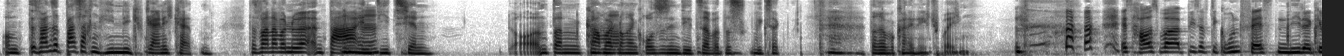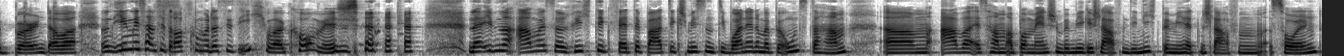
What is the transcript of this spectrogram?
und das waren so ein paar Sachen hinnig, Kleinigkeiten. Das waren aber nur ein paar Indizien. Und dann kam halt noch ein großes Indiz, aber das, wie gesagt, darüber kann ich nicht sprechen. Das Haus war bis auf die Grundfesten niedergeburnt, aber und irgendwie sind sie draufgekommen, dass es ich war. Komisch. Na, habe nur einmal so richtig fette Party geschmissen und die war nicht einmal bei uns daheim, ähm, aber es haben ein paar Menschen bei mir geschlafen, die nicht bei mir hätten schlafen sollen.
